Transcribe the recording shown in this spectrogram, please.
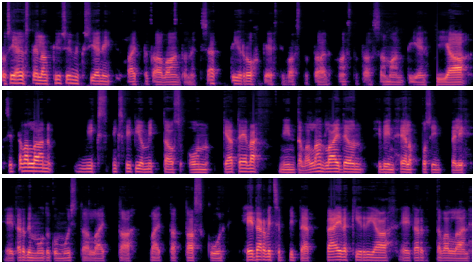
tosiaan, jos teillä on kysymyksiä, niin laittakaa vaan tuonne chattiin rohkeasti, vastataan, vastataan saman tien. Ja sitten tavallaan, miksi, miksi Vipion mittaus on kätevä, niin tavallaan laite on hyvin helppo, simppeli, ei tarvitse muuta kuin muistaa laittaa, laittaa taskuun. Ei tarvitse pitää päiväkirjaa, ei tarvitse tavallaan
